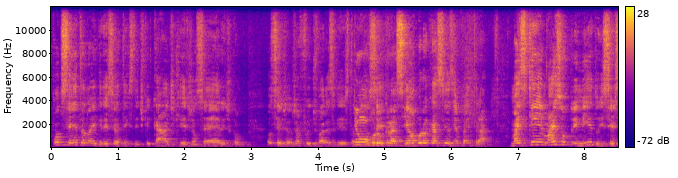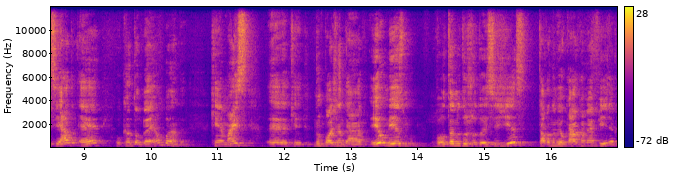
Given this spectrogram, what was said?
Quando você entra na igreja, você vai ter que se identificar de que religião você era, de como... Ou seja, eu já fui de várias igrejas também. Tem uma burocracia. Tem uma burocraciazinha para entrar. Mas quem é mais oprimido e cerceado é o candomblé, é a Umbanda. Quem é mais... É, que não pode andar... Eu mesmo, voltando do judô esses dias, estava no meu carro com a minha filha,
